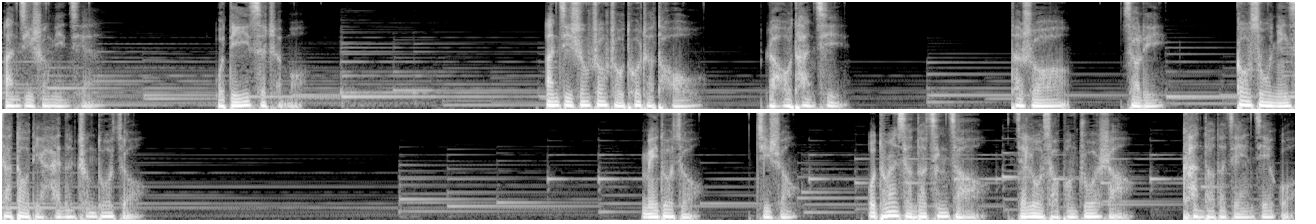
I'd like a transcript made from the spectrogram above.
安吉生面前，我第一次沉默。安吉生双手托着头，然后叹气。说：“小黎，告诉我宁夏到底还能撑多久？”没多久，吉生，我突然想到清早在骆小鹏桌上看到的检验结果。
